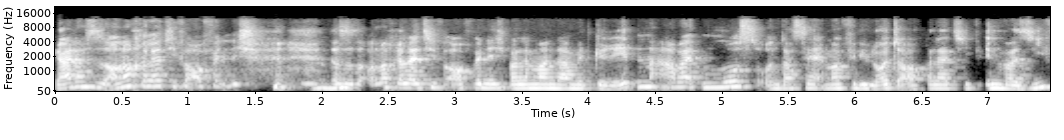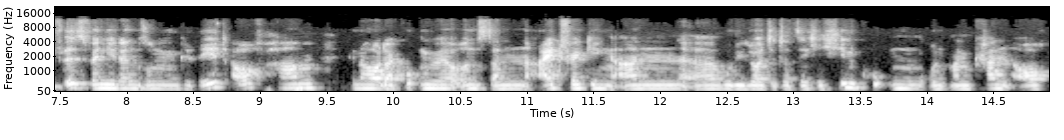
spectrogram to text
Ja, das ist auch noch relativ aufwendig. Mhm. Das ist auch noch relativ aufwendig, weil man da mit Geräten arbeiten muss und das ja immer für die Leute auch relativ invasiv ist, wenn die dann so ein Gerät aufhaben. Genau, da gucken wir uns dann Eye-Tracking an, äh, wo die Leute tatsächlich hingucken und man kann auch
